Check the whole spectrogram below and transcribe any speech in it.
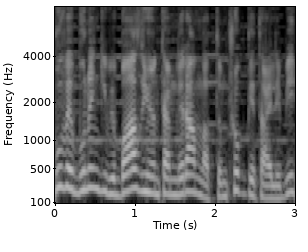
Bu ve bunun gibi bazı yöntemleri anlattığım çok detaylı bir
